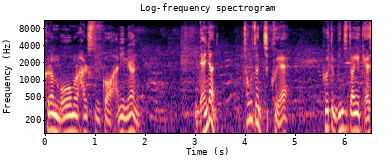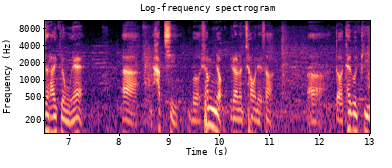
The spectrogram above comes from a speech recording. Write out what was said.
그런 모험을 할 수 있고 아니면 내년 총선 직후에 그것도 민주당이 대선할 경우에 아, 합치 뭐 협력이라는 차원에서 어, 또 태극기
